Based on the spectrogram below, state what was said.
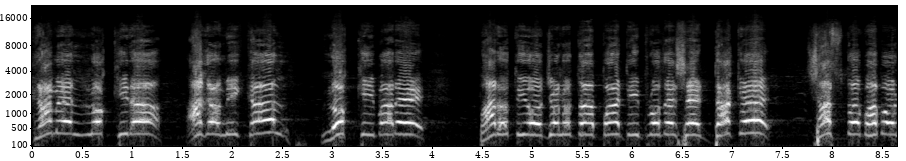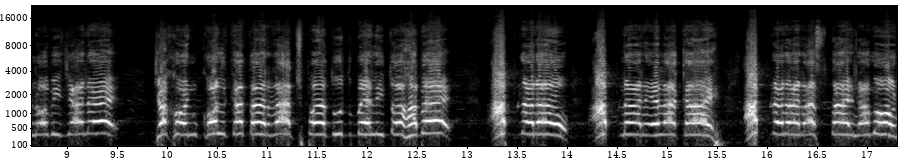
গ্রামের লক্ষ্মীরা আগামীকাল লক্ষ্মীবারে ভারতীয় জনতা পার্টি প্রদেশের ডাকে স্বাস্থ্য ভবন অভিযানে যখন কলকাতার রাজপথ উদ্বেলিত হবে, আপনারাও আপনার এলাকায়, আপনারা রাস্তায় নামুন।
